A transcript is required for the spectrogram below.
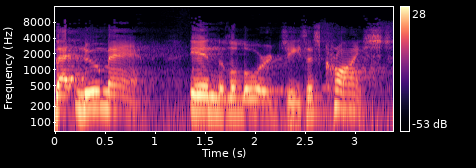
that new man in the Lord Jesus Christ.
